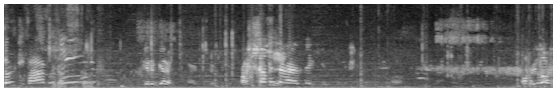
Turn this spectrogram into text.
35 I got stuck. Get him, get him. Oh, shove his ass. Thank you. Oh, reloading.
